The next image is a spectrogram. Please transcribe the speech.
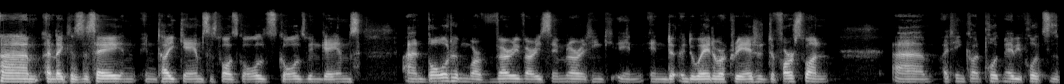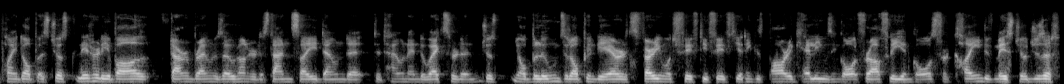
um, and like as I say, in, in tight games, I suppose goals goals win games, and both of them were very very similar. I think in in the, in the way they were created. The first one um, I think what put maybe puts the point up is just literally a ball. Darren Brown was out under the stand side down the, the town end of Wexford and just you know balloons it up in the air. It's very much 50-50. I think it's Padraig Kelly was in goal for Offaly and goes for kind of misjudges it.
